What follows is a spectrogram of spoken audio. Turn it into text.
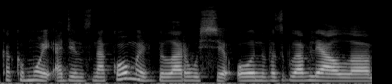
как мой один знакомый в Беларуси, он возглавлял э,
